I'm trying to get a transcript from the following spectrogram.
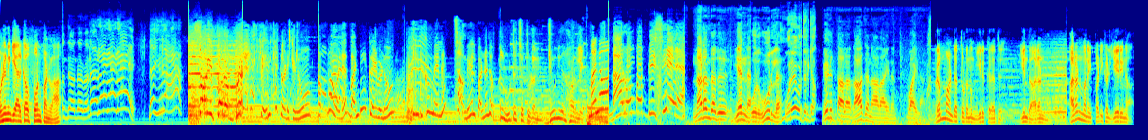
ஒண்ணு நீங்க யாருக்கா போன் பண்ணலாம். பெருக்கி துடைக்கணும். அப்பாவோட வண்டியை கழுவணும். இதுக்கு மேல சமையல் பண்ணணும். ஊட்டச்சத்துடன் ஜூனியர் ஹார்லிக். மனோ. நான் ரொம்ப பிஸி நடந்தது என்ன? ஒரு ஊர்ல ஒரே ஒருத்தர் இருக்கான். எழுத்தாளர் ராஜநாராயணன் வாயிலாக. பிரம்மாண்டத்துடனும் இருக்கிறது இந்த அரண்மனை. அரண்மனை படிகள் ஏறினால்.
